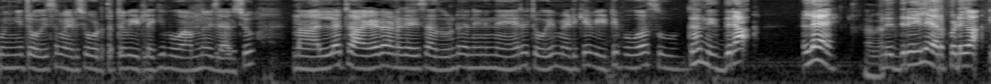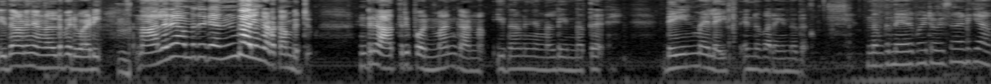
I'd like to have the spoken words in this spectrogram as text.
കുഞ്ഞു ടോയ്സ് മേടിച്ചു കൊടുത്തിട്ട് വീട്ടിലേക്ക് പോവാമെന്ന് വിചാരിച്ചു. നല്ല ടയർഡാണ് കൈസ് അതുകൊണ്ട് തന്നെ ഇനി നേരെ ടോയ് മേടിക്കാൻ വീട്ടിൽ പോവാ. സുഖ നിദ്ര അല്ലേ നിദ്രയിൽ ഏർപ്പെടുക. ഇതാണ് ഞങ്ങളുടെ പരിപാടി. നാലര ആകുമ്പോഴത്തേക്ക് എന്തായാലും കിടക്കാൻ പറ്റും. എന്നിട്ട് രാത്രി പൊന്മാൻ കാണണം. ഇതാണ് ഞങ്ങളുടെ ഇന്നത്തെ ഡേ ഇൻ മൈ ലൈഫ് എന്ന് പറയുന്നത്. നമുക്ക് നേരെ പോയി ടോയ്സ് മേടിക്കാം.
